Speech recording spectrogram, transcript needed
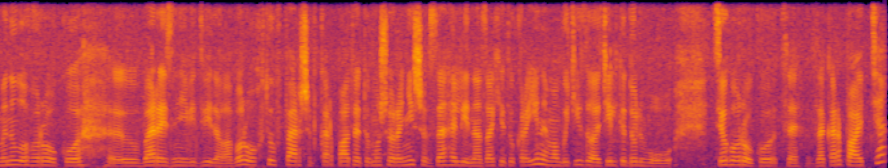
Минулого року е, в березні відвідала Ворохту вперше в Карпати, тому що раніше взагалі на захід України, мабуть, їздила тільки до Львову. Цього року це Закарпаття.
